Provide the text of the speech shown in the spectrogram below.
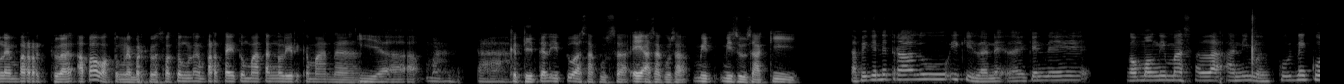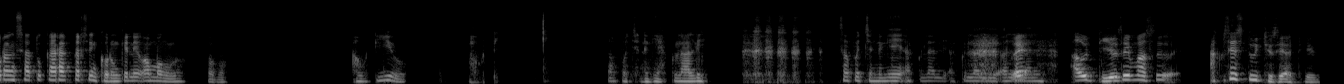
ngelempar gelas apa waktu ngelempar gelas waktu ngelempar teh itu mata ngelirik ke mana? Iya mantap. Ke detail itu Asakusa eh Asakusa Mi- Mizusaki tapi kini terlalu iki lah nek kini ngomongin masalah anime kini kurang satu karakter sing kurang kini omong no Sopo? audio. Audi Siapa jenenge aku lali? Siapa jenenge aku lali? Aku lali, aku lali. audio sih masuk aku sih setuju sih audio.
